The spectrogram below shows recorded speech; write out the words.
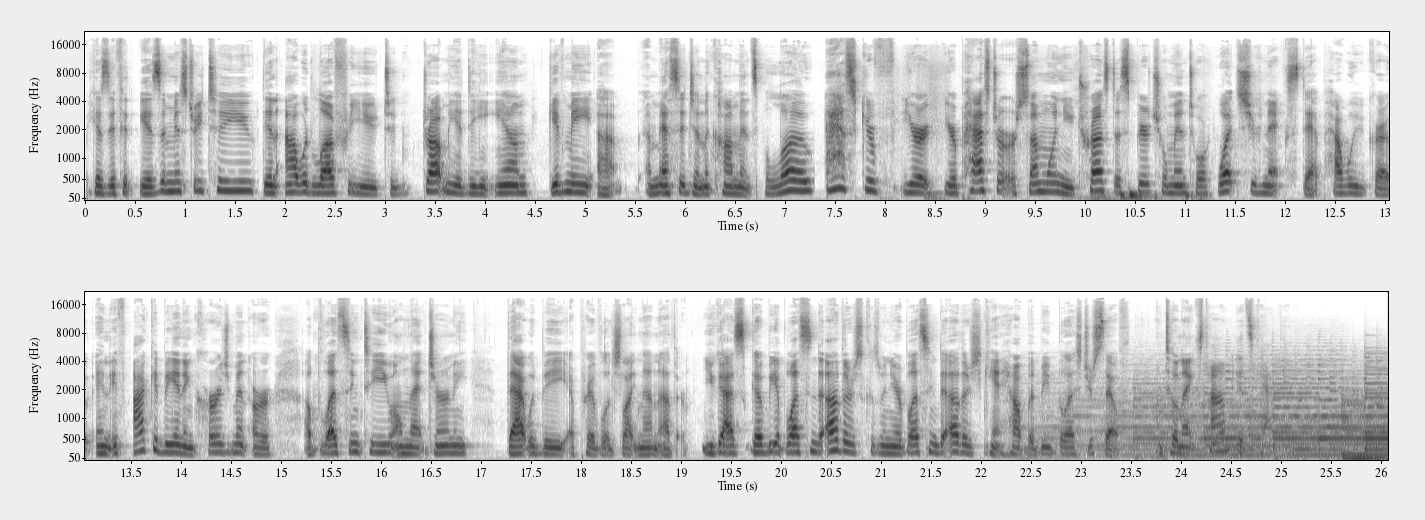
Because if it is a mystery to you, then I would love for you to drop me a DM, give me a a message in the comments below. Ask your your your pastor or someone you trust, a spiritual mentor, what's your next step? How will you grow? And if I could be an encouragement or a blessing to you on that journey, that would be a privilege like none other. You guys go be a blessing to others because when you're a blessing to others, you can't help but be blessed yourself. Until next time, it's Kathy.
